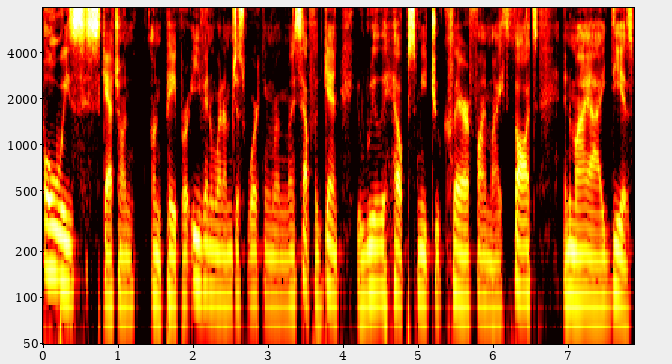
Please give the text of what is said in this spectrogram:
always sketch on on paper, even when I'm just working with myself. Again, it really helps me to clarify my thoughts and my ideas.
